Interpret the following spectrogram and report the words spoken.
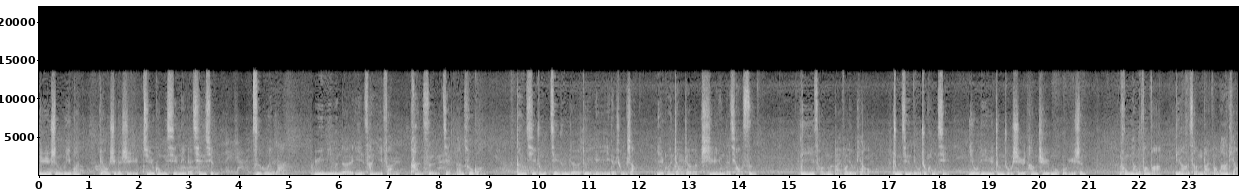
鱼身微弯，表示的是鞠躬行礼的谦逊。自古以来。渔民们的一餐一饭看似简单粗犷，但其中浸润着对礼仪的崇尚，也关照着实用的巧思。第一层摆放六条，中间留出空隙，有利于蒸煮时汤汁没过鱼身。同样的方法，第二层摆放八条，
